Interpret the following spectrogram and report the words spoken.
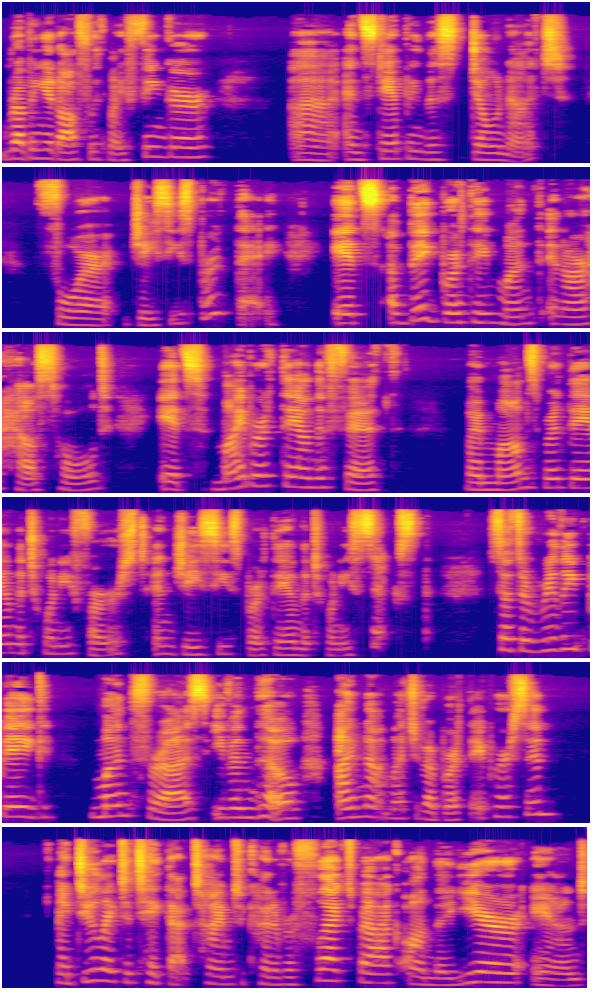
rubbing it off with my finger uh, and stamping this donut for JC's birthday. It's a big birthday month in our household. It's my birthday on the 5th, my mom's birthday on the 21st, and JC's birthday on the 26th. So it's a really big month for us, even though I'm not much of a birthday person. I do like to take that time to kind of reflect back on the year and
